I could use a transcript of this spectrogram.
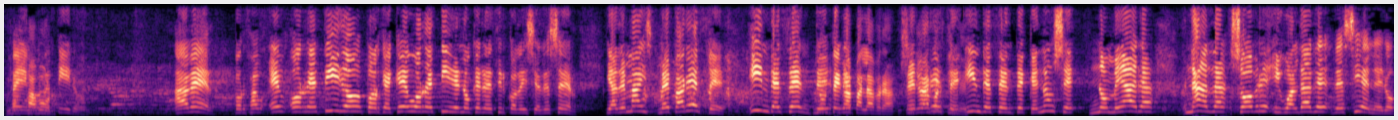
Por Ven, favor. retiro. A ver, por favor, eu o retiro porque que eu o retire non quere decir que o deixe de ser. E ademais me parece indecente, non ten a palabra, me parece Martínez. indecente que non se nomeara nada sobre igualdade de xénero.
